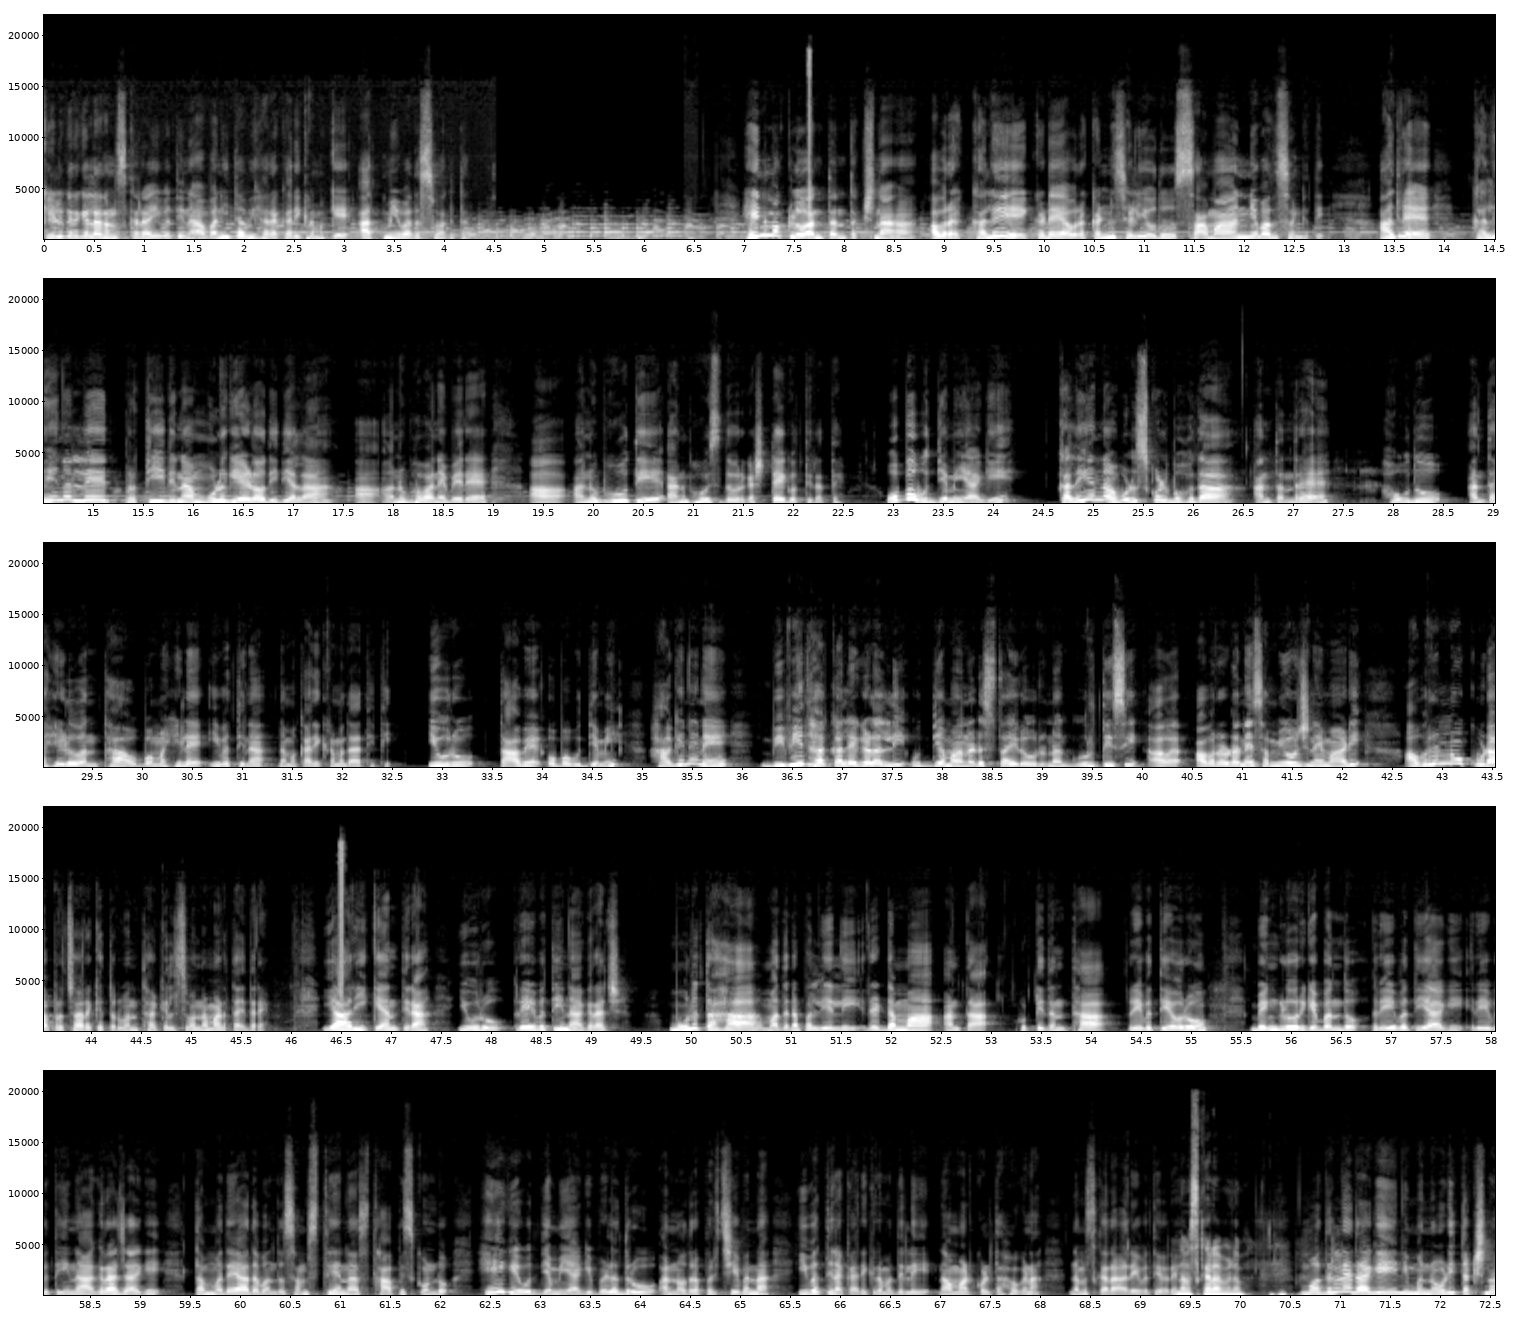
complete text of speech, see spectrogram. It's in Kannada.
ಕೇಳುಗರಿಗೆಲ್ಲ ನಮಸ್ಕಾರ. ಇವತ್ತಿನ ವನಿತಾ ವಿಹಾರ ಕಾರ್ಯಕ್ರಮಕ್ಕೆ ಆತ್ಮೀಯವಾದ ಸ್ವಾಗತ. ಹೆಣ್ಮಕ್ಳು ಅಂತಂದ ತಕ್ಷಣ ಅವರ ಕಲೆ ಕಡೆ ಅವರ ಕಣ್ಣು ಸೆಳೆಯೋದು ಸಾಮಾನ್ಯವಾದ ಸಂಗತಿ. ಆದರೆ ಕಲೆಯಲ್ಲೇ ಪ್ರತಿದಿನ ಮುಳುಗಿ ಹೇಳೋದಿದೆಯಲ್ಲ ಆ ಅನುಭವನೇ ಬೇರೆ. ಆ ಅನುಭೂತಿ ಅನುಭವಿಸಿದವ್ರಿಗಷ್ಟೇ ಗೊತ್ತಿರತ್ತೆ. ಒಬ್ಬ ಉದ್ಯಮಿಯಾಗಿ ಕಲೆಯನ್ನು ಉಳಿಸ್ಕೊಳ್ಬಹುದಾ ಅಂತಂದರೆ, ಹೌದು ಅಂತ ಹೇಳುವಂಥ ಒಬ್ಬ ಮಹಿಳೆ ಇವತ್ತಿನ ನಮ್ಮ ಕಾರ್ಯಕ್ರಮದ ಅತಿಥಿ. ಇವರು ತಾವೇ ಒಬ್ಬ ಉದ್ಯಮಿ. ಹಾಗೆಯೇ ವಿವಿಧ ಕಲೆಗಳಲ್ಲಿ ಉದ್ಯಮ ನಡೆಸ್ತಾ ಇರೋರನ್ನ ಗುರುತಿಸಿ ಅವರೊಡನೆ ಸಂಯೋಜನೆ ಮಾಡಿ ಅವರನ್ನೂ ಕೂಡ ಪ್ರಚಾರಕ್ಕೆ ತರುವಂಥ ಕೆಲಸವನ್ನು ಮಾಡ್ತಾ ಇದ್ದಾರೆ. ಯಾರೀಕೆ ಅಂತೀರಾ? ಇವರು ರೇವತಿ ನಾಗರಾಜ್. ಮೂಲತಃ ಮದನಪಲ್ಲಿಯಲ್ಲಿ ರೆಡ್ಡಮ್ಮ ಅಂತ ಹುಟ್ಟಿದಂಥ ರೇವತಿಯವರು ಬೆಂಗಳೂರಿಗೆ ಬಂದು ರೇವತಿಯಾಗಿ ರೇವತಿ ನಾಗರಾಜ್ ಆಗಿ ತಮ್ಮದೇ ಆದ ಒಂದು ಸಂಸ್ಥೆಯನ್ನು ಸ್ಥಾಪಿಸಿಕೊಂಡು ಹೇಗೆ ಉದ್ಯಮಿಯಾಗಿ ಬೆಳೆದ್ರು ಅನ್ನೋದರ ಪರಿಚಯವನ್ನು ಇವತ್ತಿನ ಕಾರ್ಯಕ್ರಮದಲ್ಲಿ ನಾವು ಮಾಡ್ಕೊಳ್ತಾ ಹೋಗೋಣ. ನಮಸ್ಕಾರ ರೇವತಿಯವರೇ ನಮಸ್ಕಾರ ಮೇಡಮ್ ಮೊದಲನೇದಾಗಿ ನಿಮ್ಮನ್ನು ನೋಡಿದ ತಕ್ಷಣ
